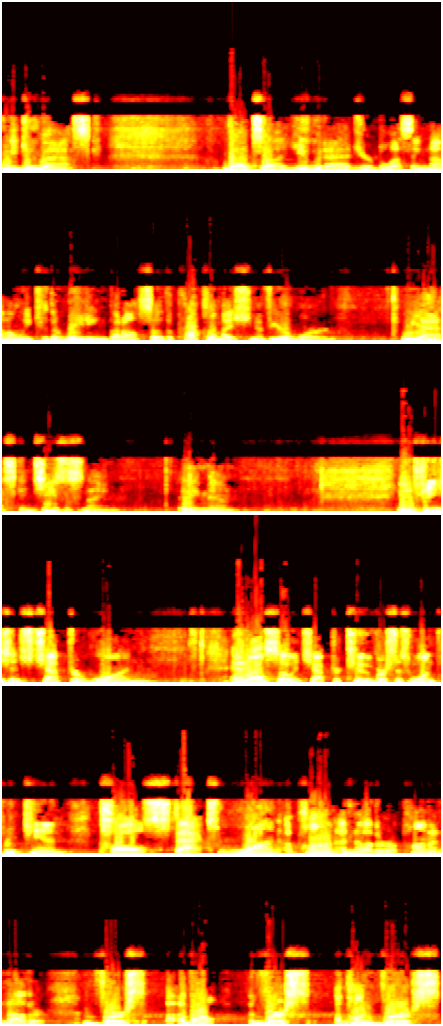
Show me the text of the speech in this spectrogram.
we do ask that uh, you would add your blessing not only to the reading, but also the proclamation of your word. We ask in Jesus' name. Amen. In Ephesians chapter 1, and also in chapter 2, verses 1 through 10, Paul stacks one upon another upon another, verse about verse upon verse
